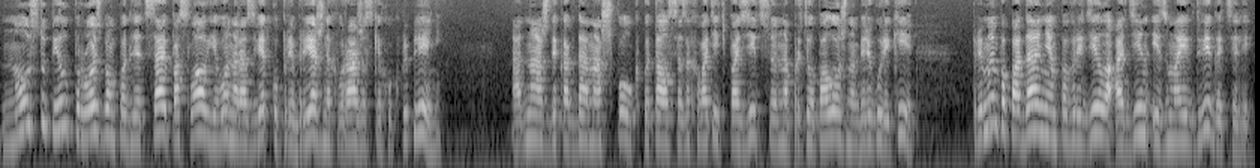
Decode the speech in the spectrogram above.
но уступил просьбам подлеца и послал его на разведку прибрежных вражеских укреплений. Однажды, когда наш полк пытался захватить позицию на противоположном берегу реки, прямым попаданием повредила один из моих двигателей,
